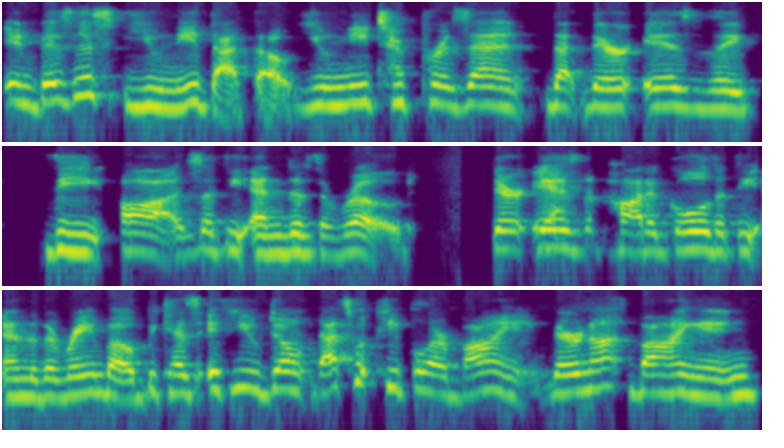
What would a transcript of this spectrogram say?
in business, you need that though. You need to present that there is the the Oz at the end of the road there yeah. is the pot of gold at the end of the rainbow. Because if you don't that's what people are buying. They're not buying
